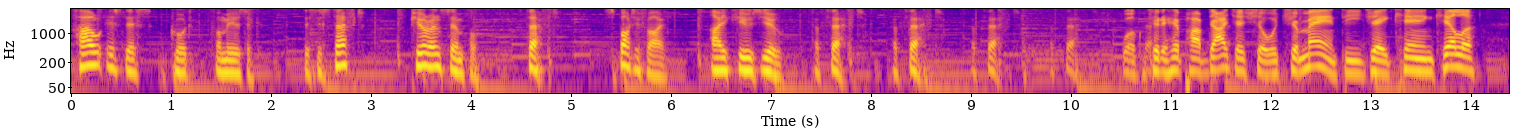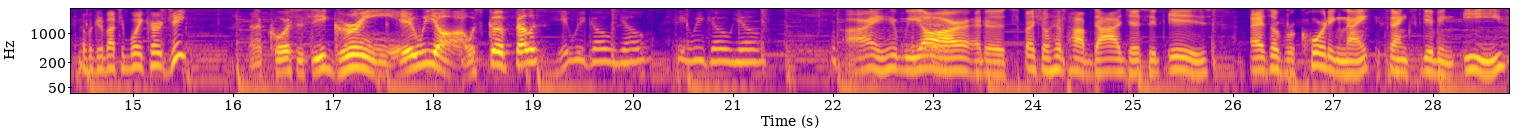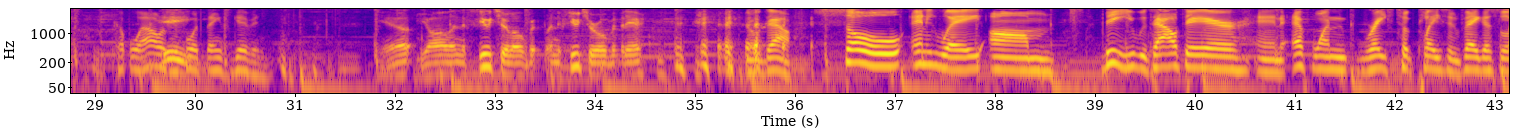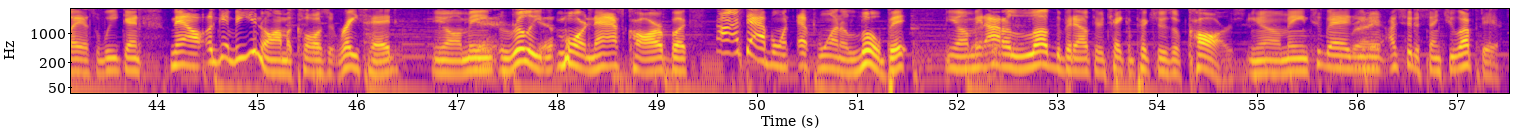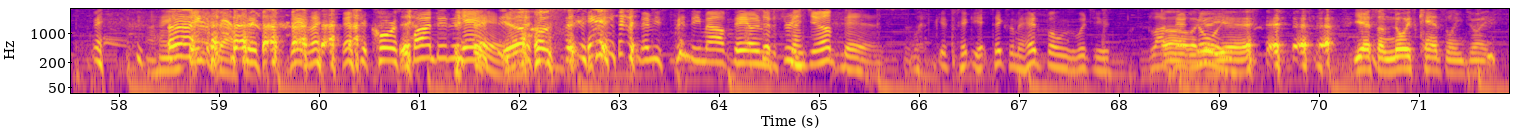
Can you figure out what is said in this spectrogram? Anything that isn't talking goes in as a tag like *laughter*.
How is this good for music? This is theft, pure and simple. Theft. Spotify, I accuse you of theft, of theft, of theft, of theft. Welcome to the Hip Hop Digest Show. It's your man, DJ King Killer. Don't forget about your boy Kurt G. And of course, it's E Green. Here we are. What's good, fellas? Here we go, yo. Here we go, yo. All right, here we are at a special Hip Hop Digest. It is, as of recording night, Thanksgiving Eve. A couple hours Yee. before Thanksgiving. *laughs* Yep, y'all in the future over in the future over there. *laughs* no doubt. So anyway, um, B, you was out there, and the F1 race took place in Vegas last weekend. Now, again, B, you know I'm a closet race head. You know what I mean? Yeah, Really yep. more NASCAR, but I dabble in F1 a little bit. You know what I mean? I'd have loved to been out there taking pictures of cars. You know what I mean? Too bad you Right. didn't, I should have sent you up there. *laughs* I didn't think about it. Damn, that- that's your correspondent? Yeah. You know what I'm saying? *laughs* Let me send him out there I in the should have sent you up there. *laughs* Get- Take, take some headphones with you. Block Oh, that my God, noise. yeah. yeah, some noise canceling joints.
